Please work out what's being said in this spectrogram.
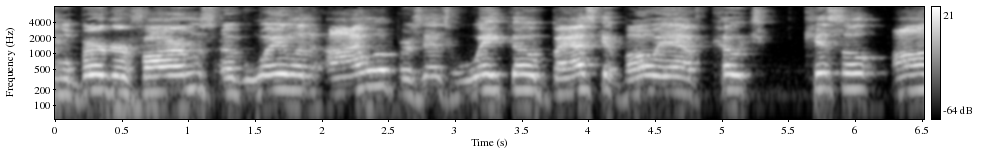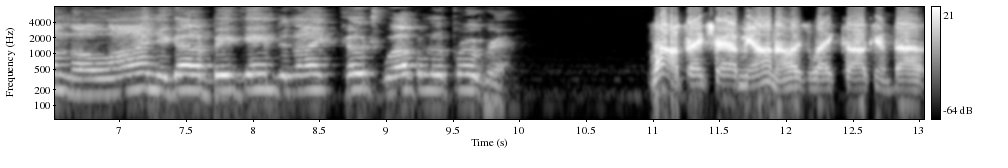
Well, Eichelberger Farms of Wayland, Iowa presents Waco basketball. We have Coach Kissel on the line. You got a big game tonight, Coach. Welcome to the program. No, thanks for having me on. I always like talking about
